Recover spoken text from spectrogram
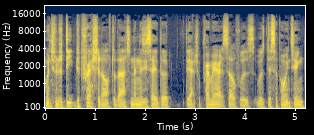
went into deep depression after that. And then, as you say, the the actual premiere itself was was disappointing.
